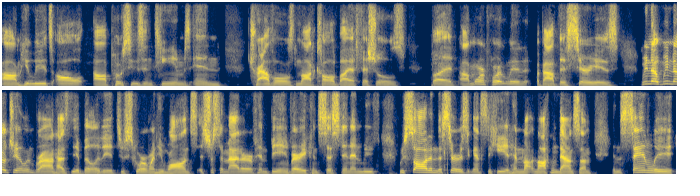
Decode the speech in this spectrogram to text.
um, he leads all uh, postseason teams in travels not called by officials. But uh, more importantly about this series, we know we know Jaylen Brown has the ability to score when he wants. It's just a matter of him being very consistent, and we've we saw it in the series against the Heat, him not knocking down some insanely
